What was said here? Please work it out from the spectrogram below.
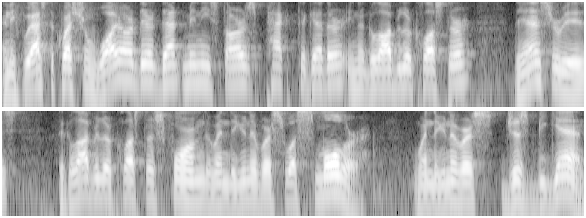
And if we ask the question, why are there that many stars packed together in a globular cluster? The answer is the globular clusters formed when the universe was smaller, when the universe just began.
